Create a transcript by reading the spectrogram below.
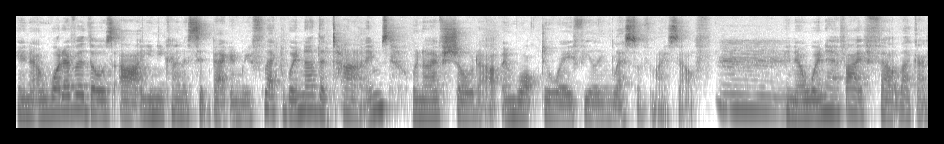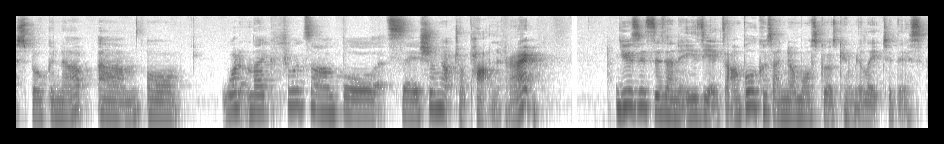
You know, whatever those are, you need to kind of sit back and reflect. When are the times when I've showed up and walked away feeling less of myself? Mm. You know, when have I felt like I've spoken up? Um, or what, like, for example, let's say showing up to a partner, right? Use this as an easy example because I know most girls can relate to this.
